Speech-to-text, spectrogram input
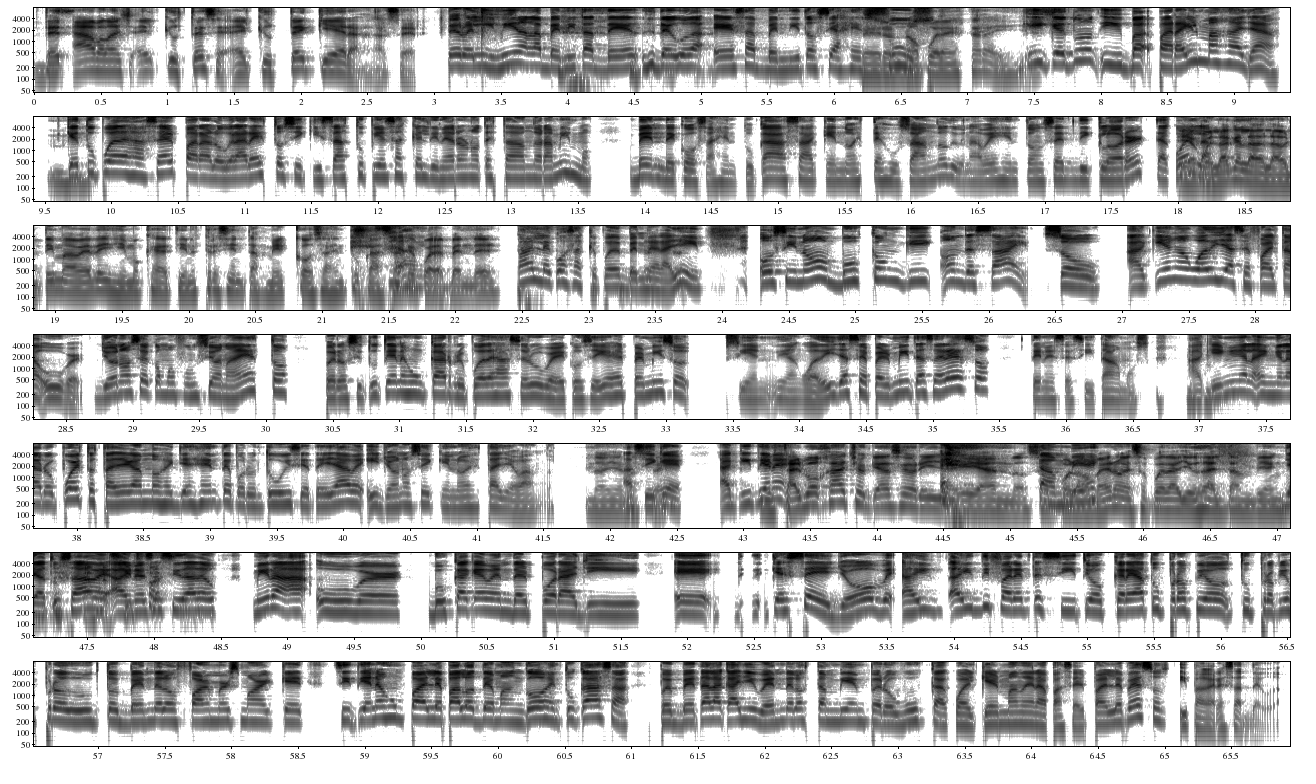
Debt Avalanche, el que usted se- el que usted quiera hacer. Pero elimina las benditas de- deudas, esas benditos sea Jesús. Pero no pueden estar ahí. Y Yes. que tú, y pa- para ir más allá, ¿qué tú puedes hacer para lograr esto si quizás tú piensas que el dinero no te está dando ahora mismo? Vende cosas en tu casa que no estés usando de una vez, entonces declutter, ¿te acuerdas? acuerda que la, la última vez dijimos que tienes 300 mil cosas en tu casa que puedes vender. par de cosas que puedes vender allí. O si no, busca un geek on the side. So, aquí en Aguadilla hace falta Uber. Yo no sé cómo funciona esto, pero si tú tienes un carro y puedes hacer Uber y consigues el permiso, si en, en Aguadilla se permite hacer eso, te necesitamos. Aquí en el, en el aeropuerto está llegando gente por un tubo y siete llaves y yo no sé quién los está llevando. No, yo no Así sé. que aquí Y tiene... está el bojacho que hace orilla guiando. Por lo menos eso puede ayudar también. Ya tú sabes, hay necesidad de... Mira, a Uber, busca que vender por allí, eh, qué sé yo, hay, hay diferentes sitios, crea tu propio, tus propios productos, vende los farmers market. Si tienes un par de palos de mangos en tu casa, pues vete a la calle y véndelos también, pero busca cualquier manera para hacer par de pesos y pagar esas deudas.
